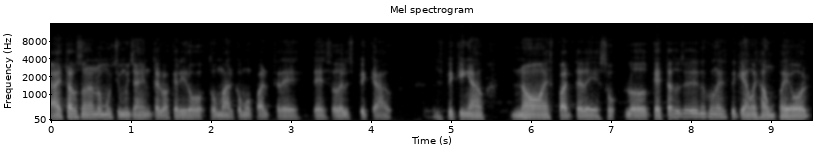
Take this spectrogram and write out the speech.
ha estado sonando mucho y mucha gente lo ha querido tomar como parte de, de eso del speak out, el speaking out, no es parte de eso. Lo que está sucediendo con el pequeño es aún peor.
